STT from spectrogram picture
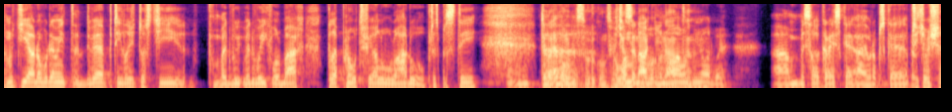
hnutí ano bude mít dvě příležitosti ve, dvoj, ve dvojích volbách klepnout fialovou vládu přes prsty. Které uh, volby jsou dokonce ještě senátní. No, no, on zmiňoval dvoje myslel krajské a evropské, přičemž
